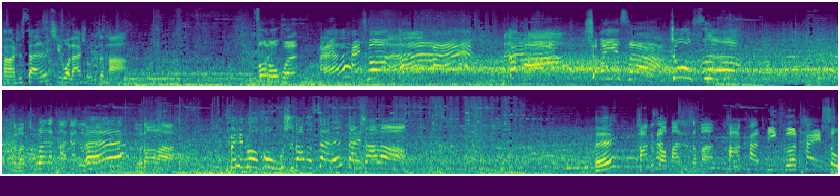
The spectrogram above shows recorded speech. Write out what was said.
看看是塞恩骑过来守这个塔。风龙魂，哎，开车，哎，干嘛？什么意思？宙斯？怎么突然在塔下就得到了？被落后五十刀的塞恩单杀了。哎，他不知道发生什么，他看兵哥太瘦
